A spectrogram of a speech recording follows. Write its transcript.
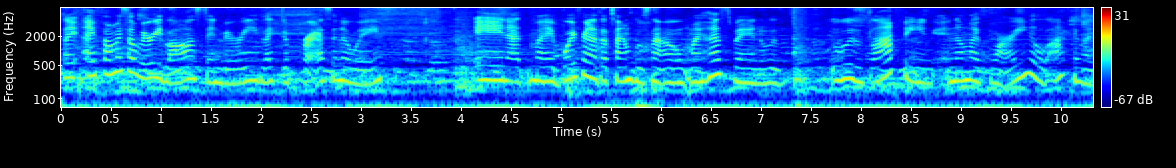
So I, found myself very lost and very like depressed in a way. And my boyfriend at the time, who's now my husband, was was laughing, and I'm like, why are you laughing? Like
